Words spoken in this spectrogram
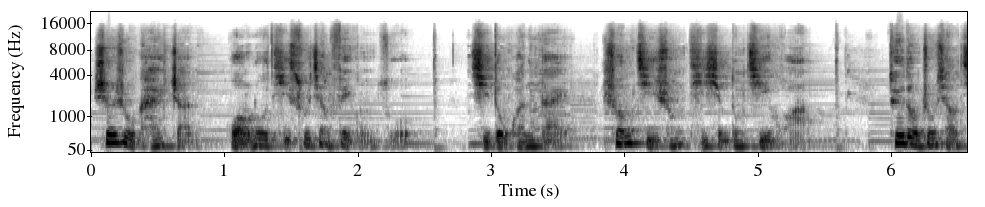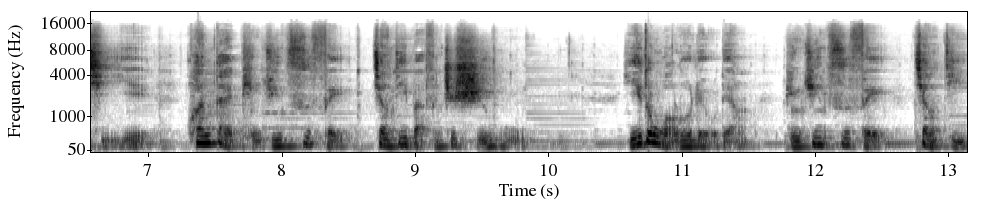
深入开展网络提速降费工作，启动宽带双计双提行动计划，推动中小企业宽带平均资费降低百分之十五，移动网络流量平均资费降低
